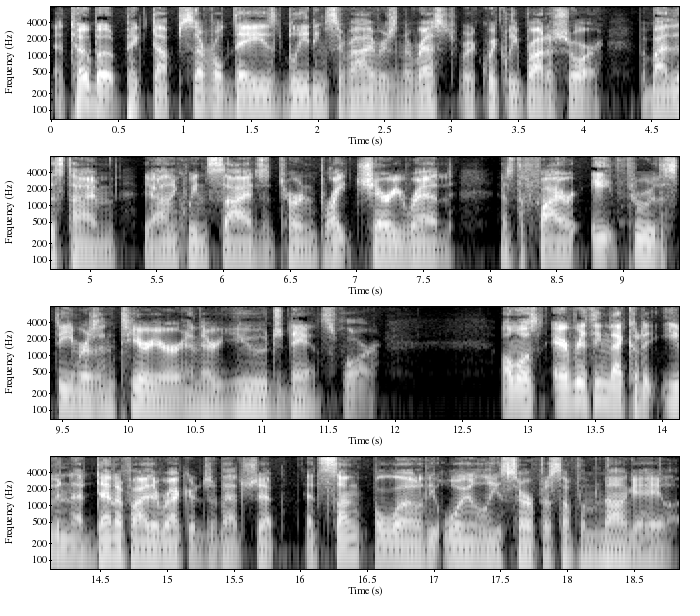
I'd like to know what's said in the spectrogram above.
A towboat picked up several dazed, bleeding survivors, and the rest were quickly brought ashore. But by this time, the Island Queen's sides had turned bright cherry red as the fire ate through the steamer's interior and their huge dance floor. Almost everything that could even identify the records of that ship had sunk below the oily surface of the Monongahela.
